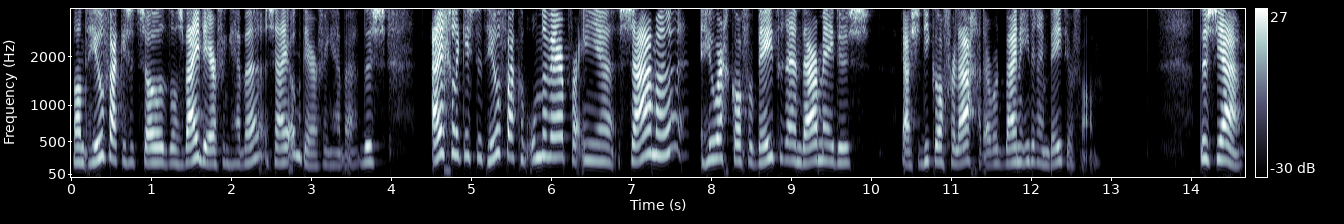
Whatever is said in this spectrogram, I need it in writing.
Want heel vaak is het zo dat als wij derving hebben, zij ook derving hebben. Dus eigenlijk is dit heel vaak een onderwerp waarin je samen heel erg kan verbeteren en daarmee dus, ja, als je die kan verlagen, daar wordt bijna iedereen beter van. Dus ja,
